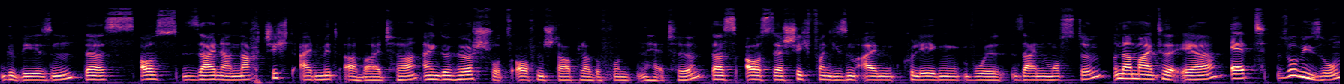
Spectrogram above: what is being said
gewesen, dass aus seiner Nachtschicht ein Mitarbeiter ein Gehörschutz auf dem Stapler gefunden hätte, das aus der Schicht von diesem einen Kollegen wohl sein musste. Und da meinte er, Ed, sowieso,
